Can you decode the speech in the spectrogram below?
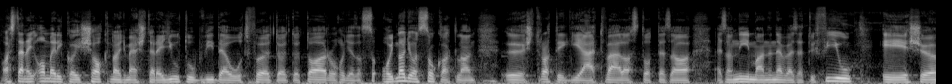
Aztán egy amerikai saknagymester egy YouTube videót föltöltött arról, hogy, ez a, hogy nagyon szokatlan ö, stratégiát választott ez a, ez a Niemann nevezetű fiú, és ö,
